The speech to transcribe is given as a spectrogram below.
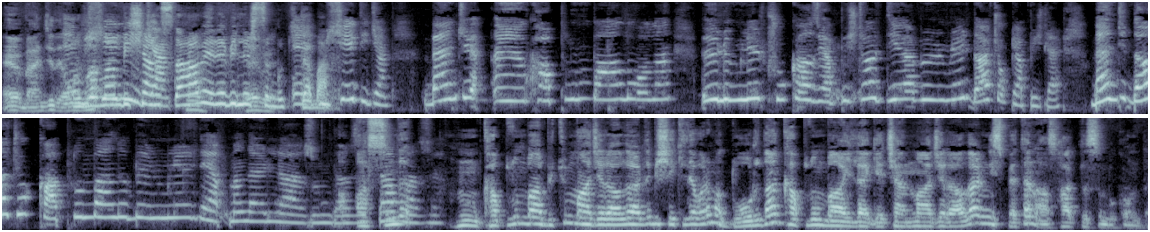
Evet bence de. O O zaman bir diyeceğim. şans daha Evet. verebilirsin Evet. bu kitaba. bir şey diyeceğim. Bence e, çok az yapmışlar. Diğer bölümleri daha çok yapmışlar. Bence daha çok kaplumbağalı bölümleri de yapmaları lazımdı. Azıcık Aslında- daha fazla. Hmm, kaplumbağa bütün maceralarda bir şekilde var ama doğrudan kaplumbağayla geçen maceralar nispeten az. Haklısın bu konuda.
